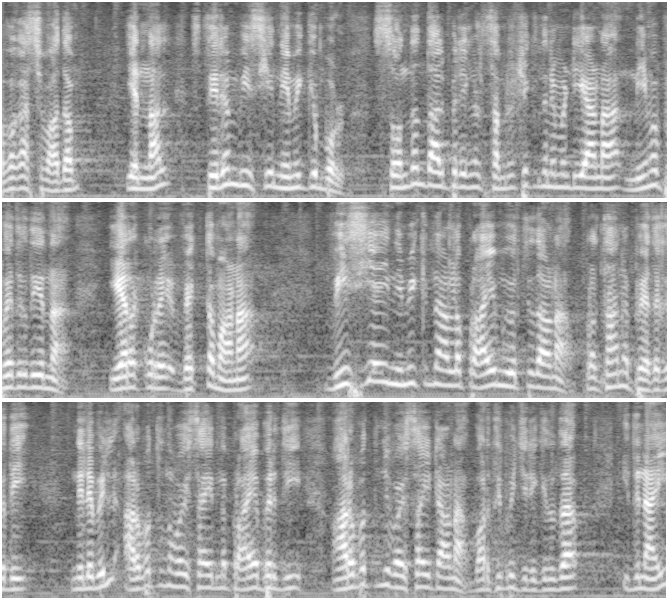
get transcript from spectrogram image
അവകാശവാദം. എന്നാൽ സ്ഥിരം വി സിയെ നിയമിക്കുമ്പോൾ സ്വന്തം താല്പര്യങ്ങൾ സംരക്ഷിക്കുന്നതിന് വേണ്ടിയാണ് നിയമ ഭേദഗതിയെന്ന് ഏറെക്കുറെ വ്യക്തമാണ്. വി സി ഐ നിയമിക്കുന്ന ആളുടെ പ്രായം പ്രധാന ഭേദഗതി. നിലവിൽ അറുപത്തൊന്ന് വയസ്സായിരുന്ന പ്രായപരിധി അറുപത്തഞ്ച് വയസ്സായിട്ടാണ് വർദ്ധിപ്പിച്ചിരിക്കുന്നത്. ഇതിനായി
